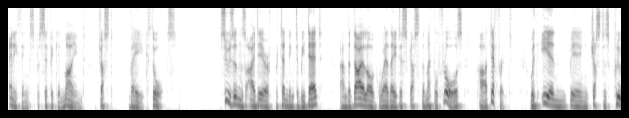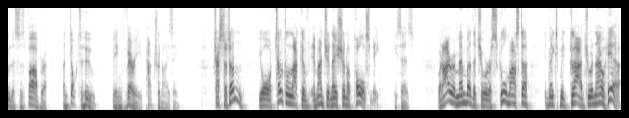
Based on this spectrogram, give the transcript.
anything specific in mind, just vague thoughts. Susan's idea of pretending to be dead and the dialogue where they discuss the metal floors are different, with Ian being just as clueless as Barbara and Doctor Who being very patronising. Chesterton, your total lack of imagination appalls me, he says. When I remember that you were a schoolmaster, it makes me glad you are now here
